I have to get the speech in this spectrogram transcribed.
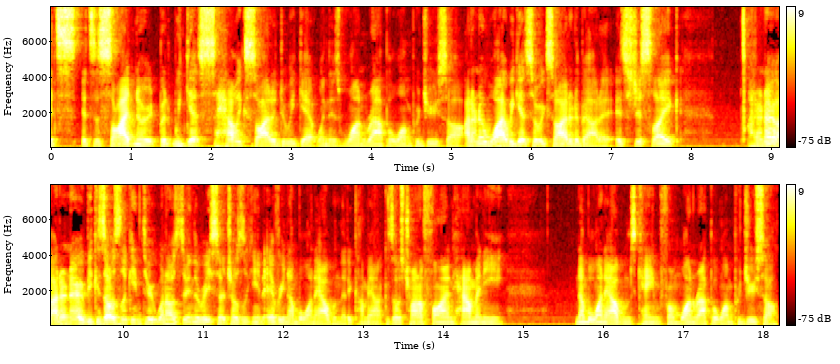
it's it's a side note, but we get how excited do we get when there's one rapper, one producer? I don't know why we get so excited about it. It's just like I don't know. I don't know because I was looking through when I was doing the research. I was looking at every number one album that had come out because I was trying to find how many number one albums came from one rapper, one producer.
